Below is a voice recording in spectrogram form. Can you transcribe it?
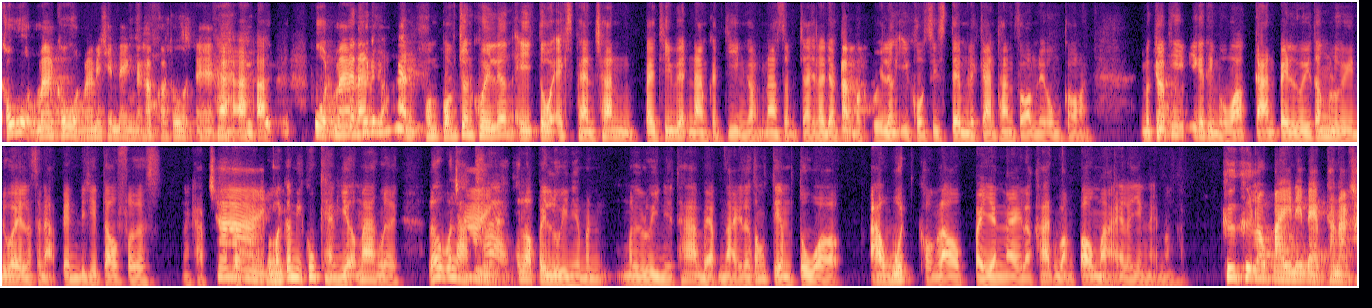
เขาโหดมากเขาโหดมากไม่ใช่แม่งนะครับขอโทษนะฮะโหดมากคือผมผมชวนคุยเรื่องไอ้ตัว expansion ไปที่เวียดนามกับจีนก่อนน่าสนใจ แล้วเดี๋ยวกลับมาคุยเรื่อง ecosystem หรือการ transform ในองค์กร เมื่อกี้ที่พี่กระทิงบอกว่าการไปลุยต้องลุยด้วยลักษณะเป็นดิจิ t a ลเฟิร์สนะครับใช่มันก็มีคู่แข่งเยอะมากเลย แล้วเวลาท่าที่เราไปลุยเนี่ยมันมันลุยเนี่ยท่าแบบไหนเราต้องเตรียมตัว อาวุธของเราไปยังไงแล้วคาดหวังเป้าหมายอะไรยังไงบ้างครับ คือคือเราไปในแบบธนาค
